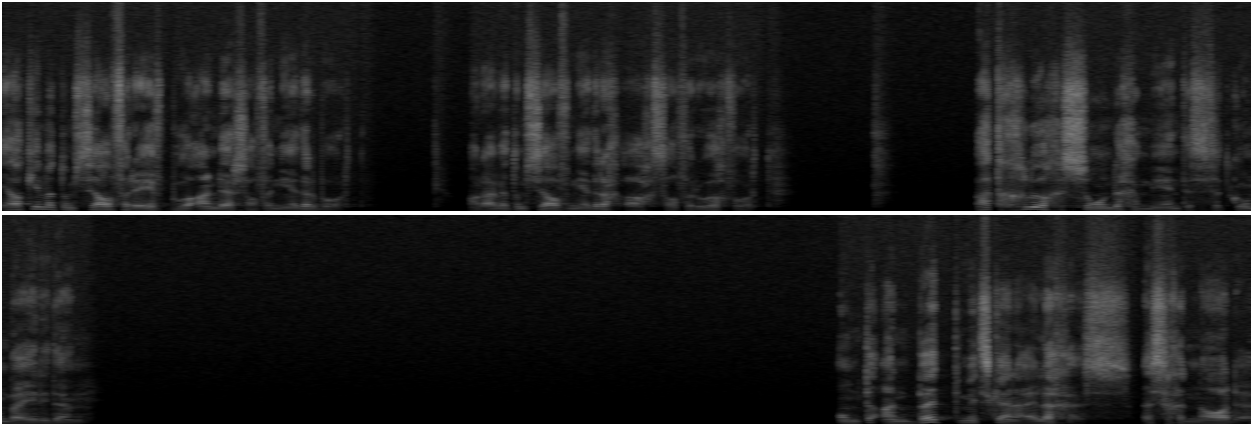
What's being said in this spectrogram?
Elkeen wat homself verhef bo ander sal verneder word. Maar hy wat homself nederig ag sal verhoog word. Wat glo gesonde gemeentes as dit kom by hierdie ding? Om te aanbid met skynheiliges is genade.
